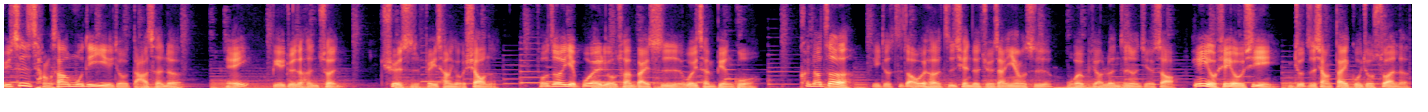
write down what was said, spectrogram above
于是厂商目的也就达成了。哎，别觉得很蠢，确实非常有效呢，否则也不会流传百世，未曾变过。看到这，你就知道为何之前的决战阴阳师我会比较认真的介绍，因为有些游戏你就只想带过就算了，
